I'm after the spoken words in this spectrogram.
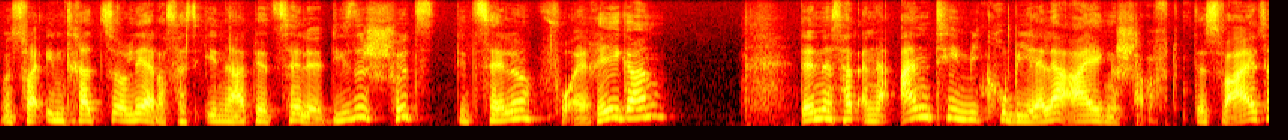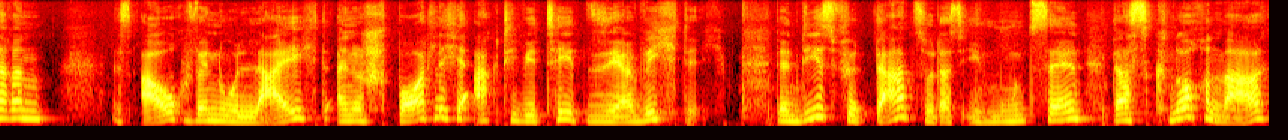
Und zwar intrazellulär, das heißt innerhalb der Zelle. Dieses schützt die Zelle vor Erregern, denn es hat eine antimikrobielle Eigenschaft. Des Weiteren ist auch, wenn nur leicht, eine sportliche Aktivität sehr wichtig. Denn dies führt dazu, dass Immunzellen das Knochenmark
